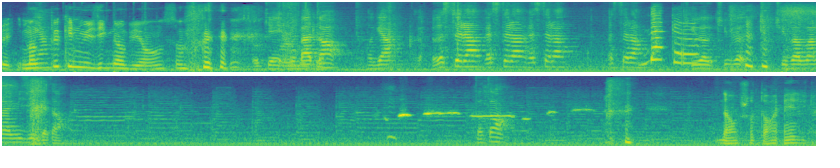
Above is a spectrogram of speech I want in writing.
mais Il manque Viens. plus qu'une musique d'ambiance. Ok, bon bah attends, regarde. Reste là, reste là, reste là. Reste là. Tu vas, tu vas, tu vas voir la musique, attends. T'entends? Non, j'entends rien du tout.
